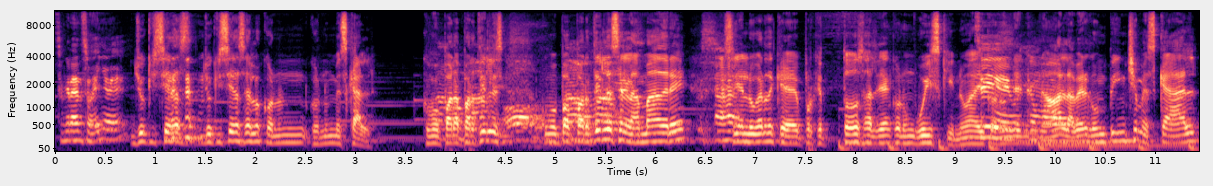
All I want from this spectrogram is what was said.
Es un gran sueño, ¿eh? Yo quisiera, yo quisiera hacerlo con un, con un mezcal. Como para partirles, Oh, como para partirles en la mames. madre, sí, en lugar de que, porque todos salían con un whisky, ¿no? Ahí Sí, con un- como- no, a la verga, un pinche mezcal,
